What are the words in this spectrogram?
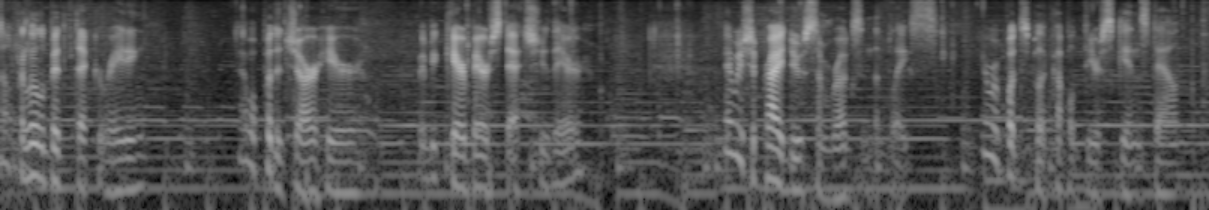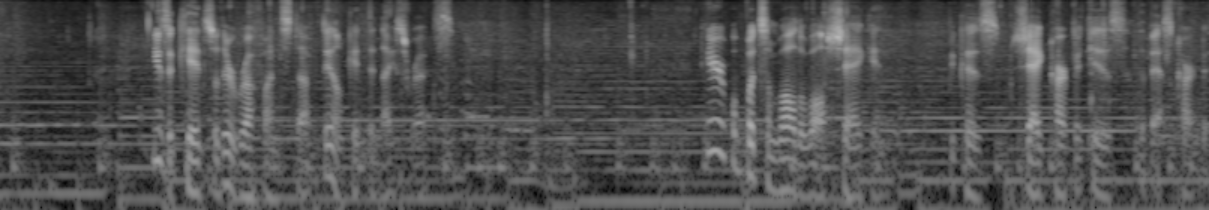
Now for a little bit of decorating, I will put a jar here, maybe Care Bear statue there. And we should probably do some rugs in the place. Here we'll put, just put a couple deer skins down. He's a kid, so they're rough on stuff. They don't get the nice rugs. Here we'll put some wall-to-wall -wall shag in, because shag carpet is the best carpet.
